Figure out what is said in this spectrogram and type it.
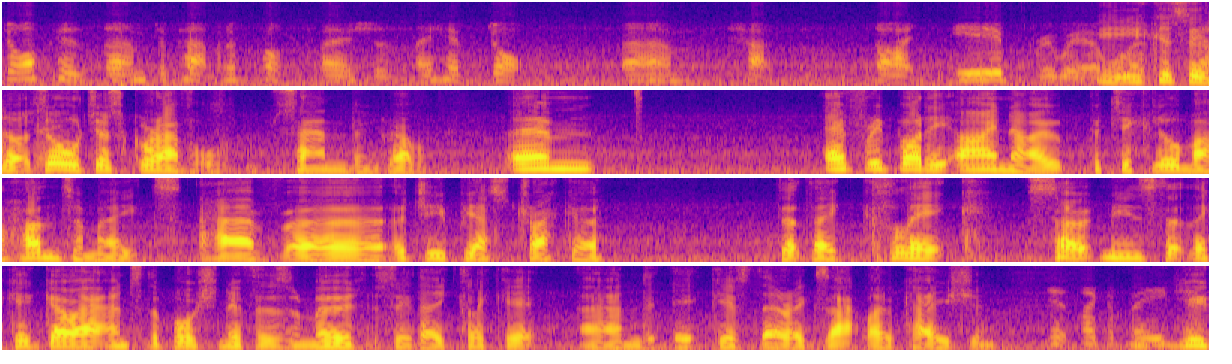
DOC is um, Department of Conservation. They have DOC um, huts and sites everywhere. Yeah, you can see, look, it's all just gravel, sand and gravel. Um, everybody I know, particularly all my hunter mates, have uh, a GPS tracker that they click. So it means that they can go out into the bush, and if there's an emergency, they click it, and it gives their exact location. It's like a beacon. You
